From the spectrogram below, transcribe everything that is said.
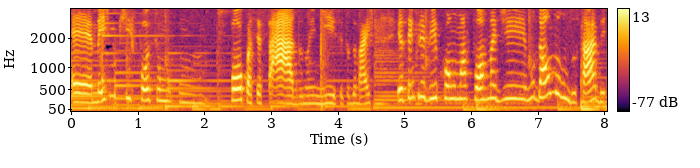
é, mesmo que fosse um, um pouco acessado no início e tudo mais, eu sempre vi como uma forma de mudar o mundo, sabe?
